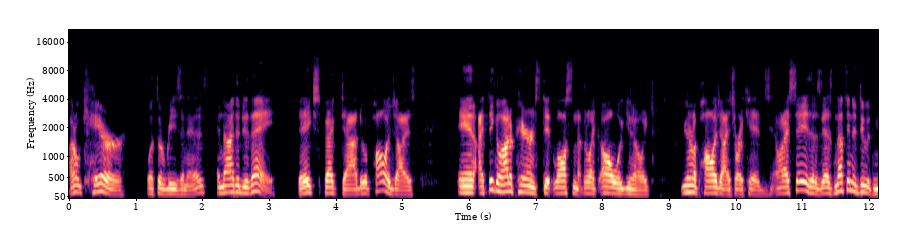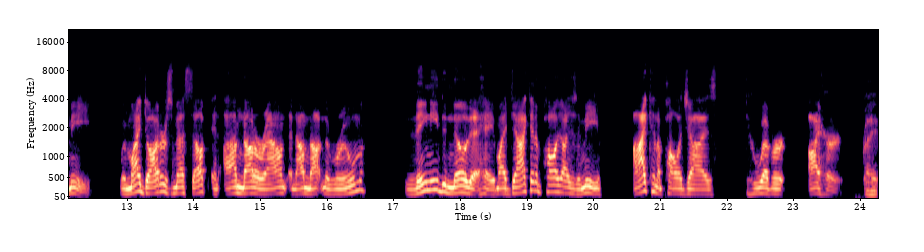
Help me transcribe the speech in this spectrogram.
I don't care what the reason is, and neither do they. They expect dad to apologize. And I think a lot of parents get lost in that. They're like, oh, well, you know, like we don't apologize to our kids. And what I say is that it has nothing to do with me. When my daughters mess up and I'm not around and I'm not in the room, they need to know that, hey, my dad can apologize to me. I can apologize to whoever I hurt. Right.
